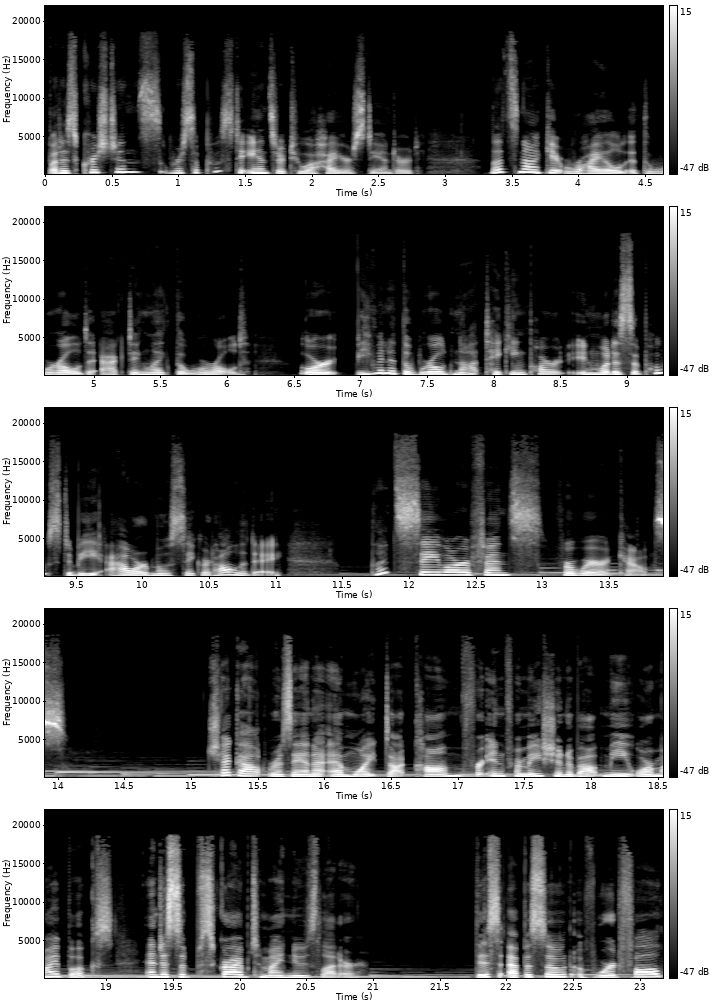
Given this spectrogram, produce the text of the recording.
But as Christians, we're supposed to answer to a higher standard. Let's not get riled at the world acting like the world, or even at the world not taking part in what is supposed to be our most sacred holiday. Let's save our offense for where it counts. Check out roseannamwhite.com for information about me or my books and to subscribe to my newsletter. This episode of Wordfall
